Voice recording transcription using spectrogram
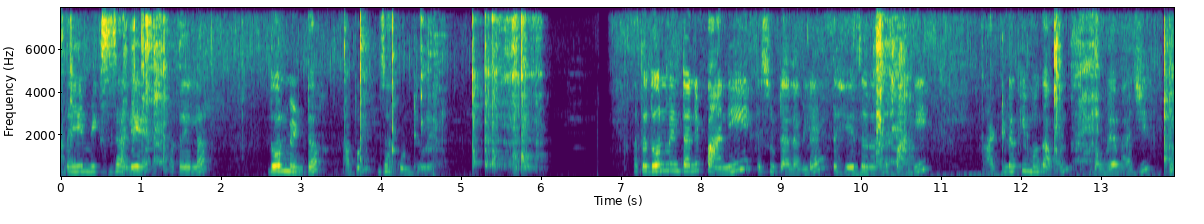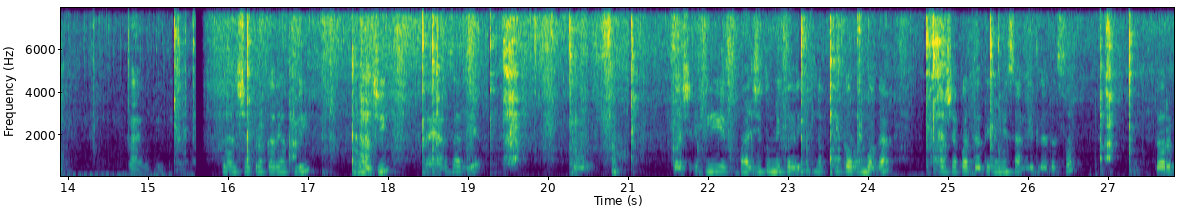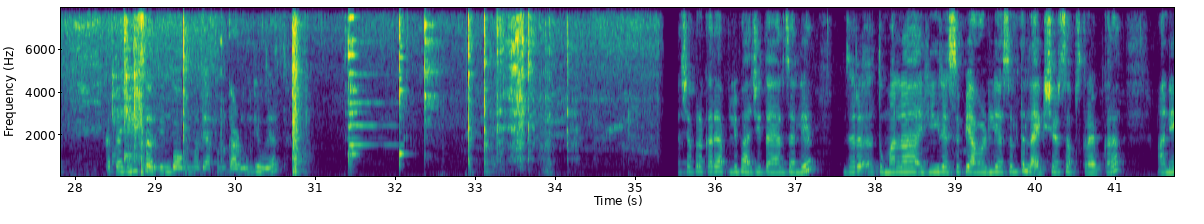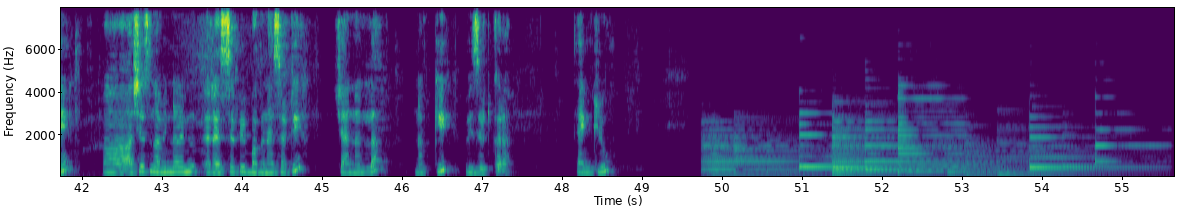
आता हे मिक्स झाले आहे आता याला दोन मिनटं आपण झाकून ठेवूया. आता दोन मिनटांनी पाणी सुटायला लागले तर हे जर असं पाणी आटलं की मग आपण बघूया भाजी काय होते. तर अशा प्रकारे आपली भाजी तयार झाली आहे तर कश ही भाजी तुम्ही घरी नक्की करून बघा. कशा पद्धतीने मी सांगितलं तसं. तर आता ही सर्विंग बाउलमध्ये आपण काढून घेऊयात. अशा प्रकारे आपली भाजी तयार झाली आहे. जर तुम्हाला ही रेसिपी आवडली असेल तर लाईक शेअर सबस्क्राईब करा. आणि असेच नवीन नवीन रेसिपी बघण्यासाठी चॅनलला नक्की व्हिजिट करा. थँक्यू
